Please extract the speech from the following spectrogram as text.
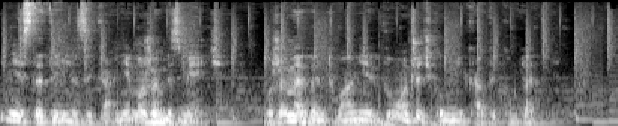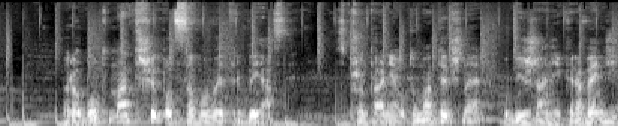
I niestety języka nie możemy zmienić. Możemy ewentualnie wyłączyć komunikaty kompletnie. Robot ma trzy podstawowe tryby jazdy: sprzątanie automatyczne, objeżdżanie krawędzi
